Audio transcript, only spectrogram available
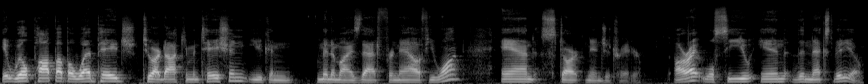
It will pop up a web page to our documentation. You can minimize that for now if you want, and start NinjaTrader. All right, we'll see you in the next video.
